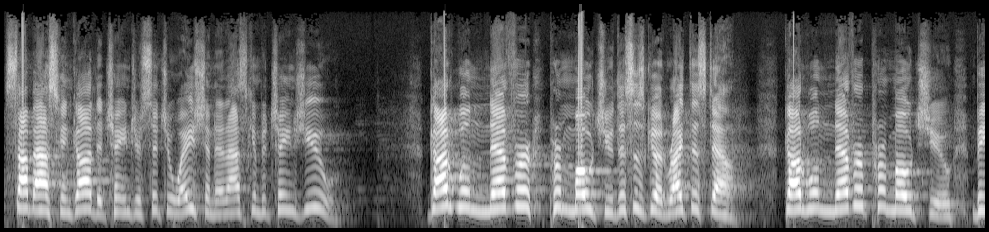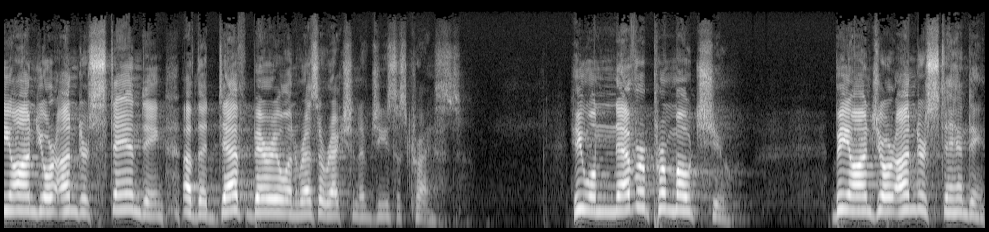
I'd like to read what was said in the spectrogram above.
Stop asking God to change your situation and ask Him to change you. God will never promote you. This is good, write this down. God will never promote you beyond your understanding of the death, burial, and resurrection of Jesus Christ. He will never promote you beyond your understanding,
